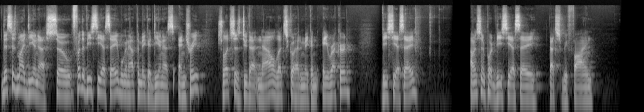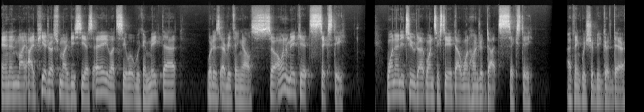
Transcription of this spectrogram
this is my DNS. So for the VCSA, we're going to have to make a DNS entry. So let's just do that now. Let's go ahead and make an A record VCSA. I'm just going to put VCSA. That should be fine. And then my IP address for my VCSA, let's see what we can make that. What is everything else? So I want to make it 60. 192.168.100.60. I think we should be good there.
